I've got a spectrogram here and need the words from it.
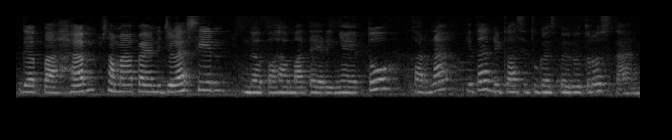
nggak paham sama apa yang dijelasin, nggak paham materinya itu karena kita dikasih tugas baru terus kan.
